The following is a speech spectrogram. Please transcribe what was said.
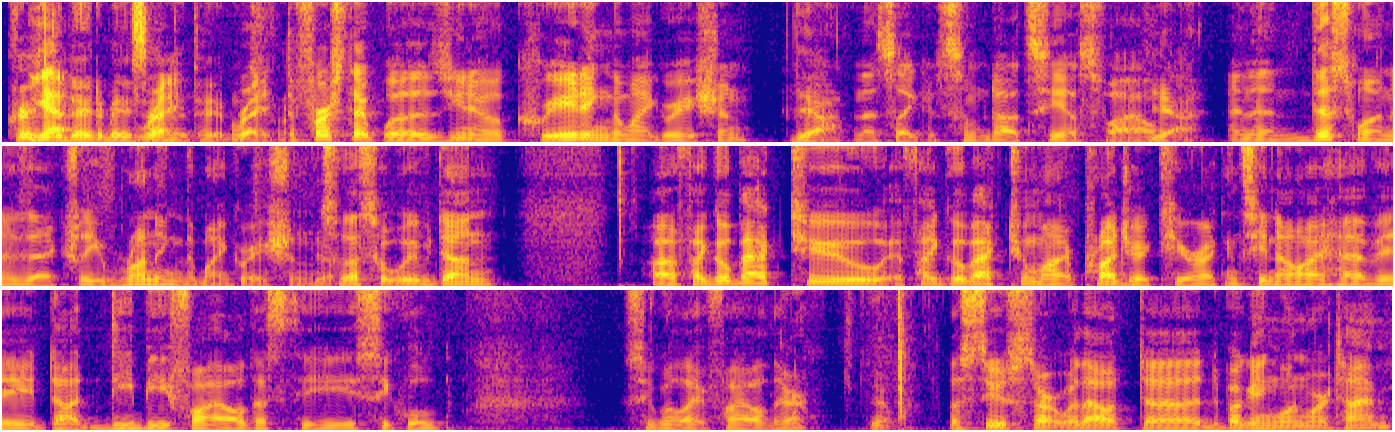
create the database right, and the tables. Right. The first step was you know creating the migration. yeah. And that's like some .cs file. Yeah. And then this one is actually running the migration. So that's what we've done. Uh, if I go back to if I go back to my project here, I can see now I have a .db file. That's the SQL SQLite file there. Yep. Let's do start without uh, debugging one more time,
